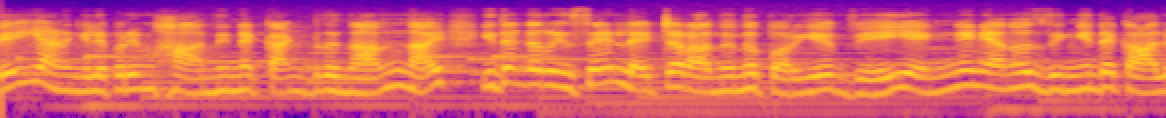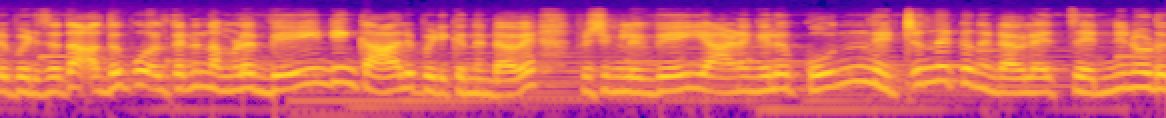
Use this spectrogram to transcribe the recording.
വെയ് ആണെങ്കിൽ പറയും ഹാ നിന്നെ കണ്ടത് നന്നായി ഇതെന്റെ റിസൈൻ ലെറ്റർ ആണെന്ന് പറയും വെയ് എങ്ങനെയാണോ സിങ്ങിന്റെ കാൽ പിടിച്ചത് അതുപോലെ തന്നെ നമ്മൾ വെയിന്റെയും കാൽ പിടിക്കുന്നുണ്ടാവേ. പക്ഷേ വെയ് ആണെങ്കിൽ കൊന്നിട്ട് നിൽക്കുന്നുണ്ടാവില്ല ചെന്നിനോട്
